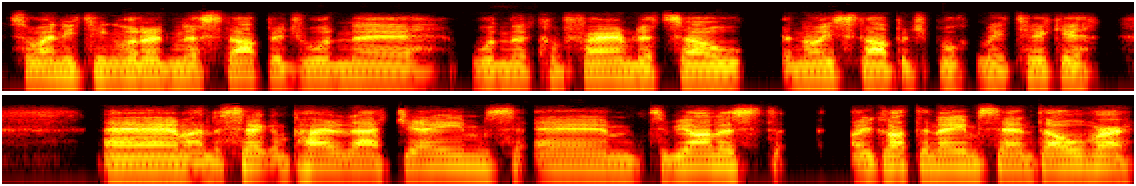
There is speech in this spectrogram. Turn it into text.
So anything other than a stoppage wouldn't uh, wouldn't have confirmed it. So a nice stoppage booked my ticket. Um, and the second part of that, James. Um, to be honest, I got the name sent over.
